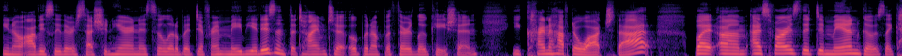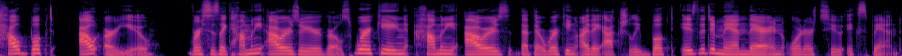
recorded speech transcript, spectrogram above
you know, obviously the recession here and it's a little bit different. Maybe it isn't the time to open up a third location. You kind of have to watch that. But um, as far as the demand goes, like how booked out are you versus like how many hours are your girls working? How many hours that they're working are they actually booked? Is the demand there in order to expand?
